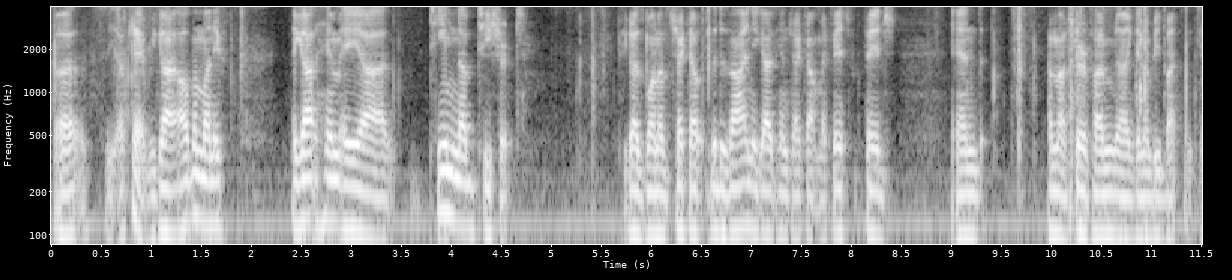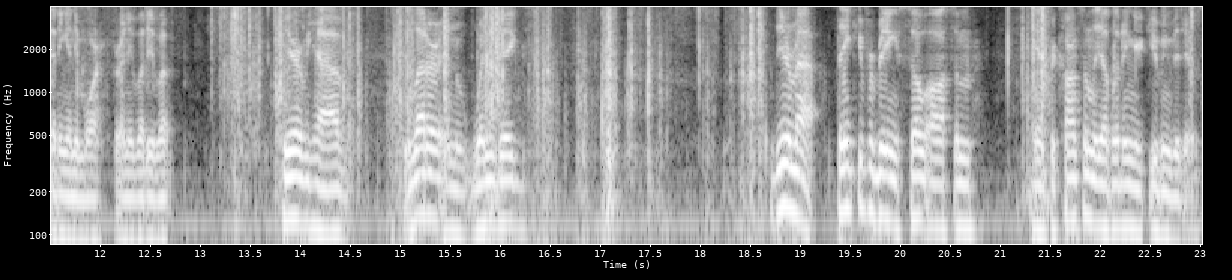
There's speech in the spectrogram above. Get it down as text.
But let's see. Okay, we got all the money. I got him a uh, Team Nub t-shirt. If you guys want to check out the design, you guys can check out my Facebook page. And I'm not sure if I'm uh, going to be getting any more for anybody, but here we have the letter in Wingdings. Dear Matt, thank you for being so awesome and for constantly uploading your cubing videos.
